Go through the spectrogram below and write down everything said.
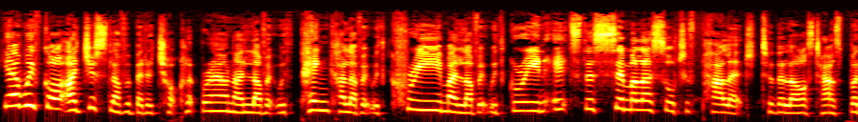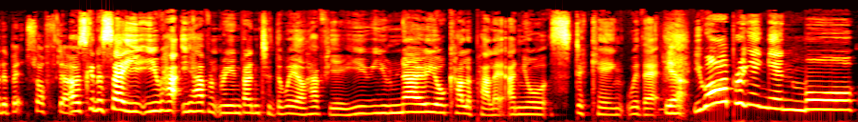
Yeah, we've got. I just love a bit of chocolate brown. I love it with pink. I love it with cream. I love it with green. It's the similar sort of palette to the last house, but a bit softer. I was going to say you you, ha- you haven't reinvented the wheel, have you? You you know your colour palette, and you're sticking with it. Yeah, you are bringing in more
